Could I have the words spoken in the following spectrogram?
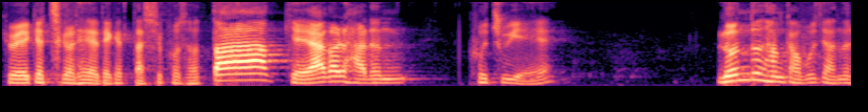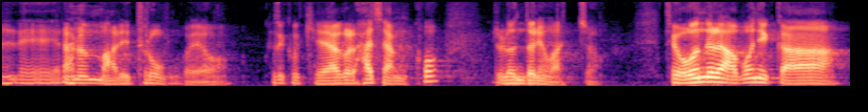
교회 개척을 해야 되겠다 싶어서 딱 계약을 하는 그 주에 런던 한 가보지 않을래? 라는 말이 들어온 거예요. 그래서 그 계약을 하지 않고 런던에 왔죠. 제가 오늘 와보니까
